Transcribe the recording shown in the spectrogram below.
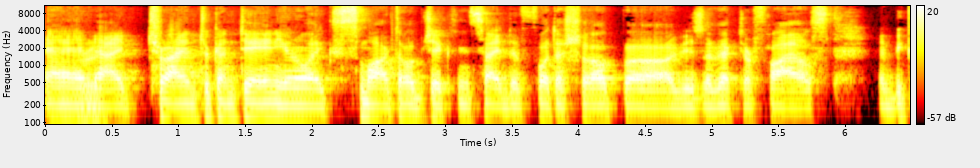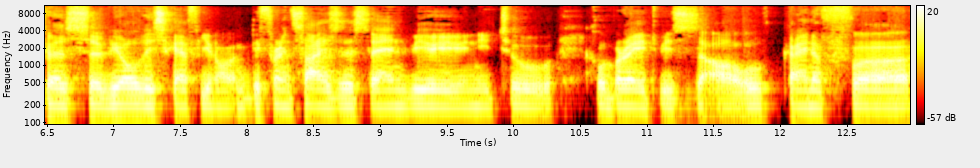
and Right. I trying to contain you know like smart object inside the Photoshop uh, with the vector files, because uh, we always have you know different sizes, and we need to collaborate with all kind of uh,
